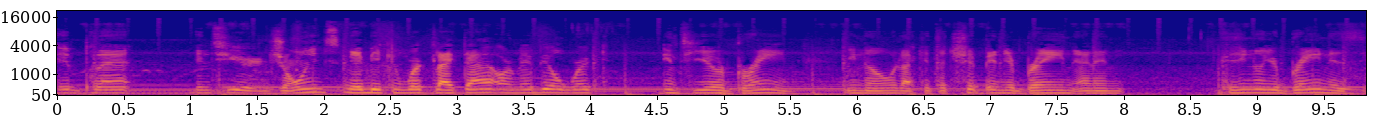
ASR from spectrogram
implant into your joints. Maybe it can work like that, or maybe it'll work into your brain. You know, like it's a chip in your brain, and then because you know your brain is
